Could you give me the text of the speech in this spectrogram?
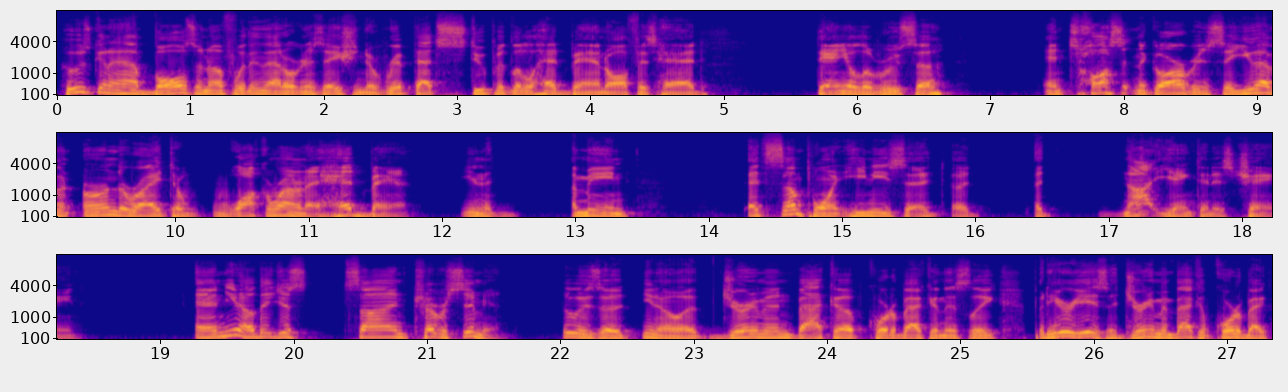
who's going to have balls enough within that organization to rip that stupid little headband off his head, Daniel LaRusso, and toss it in the garbage and say, You haven't earned the right to walk around in a headband? You know, I mean, at some point, he needs a, a, a knot yanked in his chain. And, you know, they just signed Trevor Siemian, who is a, you know, a journeyman backup quarterback in this league. But here he is, a journeyman backup quarterback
